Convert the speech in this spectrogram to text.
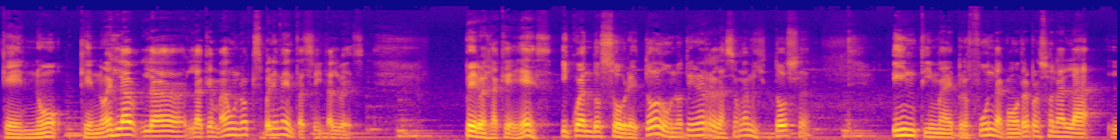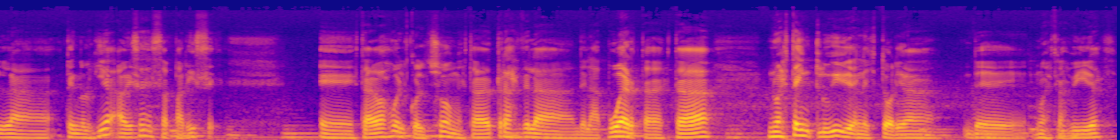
que, no, que no es la, la, la, que más uno experimenta, sí, tal vez, pero es la que es. Y cuando sobre todo uno tiene relación amistosa, íntima y profunda con otra persona, la, la tecnología a veces desaparece eh, está debajo del colchón, está detrás de la, de la puerta, está, no está incluida en la historia de nuestras vidas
